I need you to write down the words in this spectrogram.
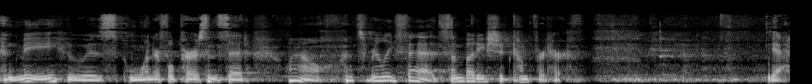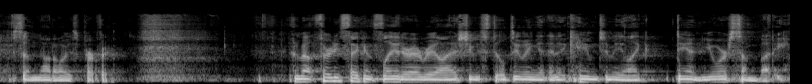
And me, who is a wonderful person, said, Wow, that's really sad. Somebody should comfort her. Yeah, so I'm not always perfect. And about 30 seconds later, I realized she was still doing it, and it came to me like, Dan, you're somebody.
